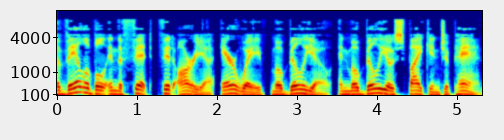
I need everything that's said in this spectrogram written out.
Available in the Fit, Fit Aria, Airwave, Mobilio, and Mobilio Spike in Japan.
